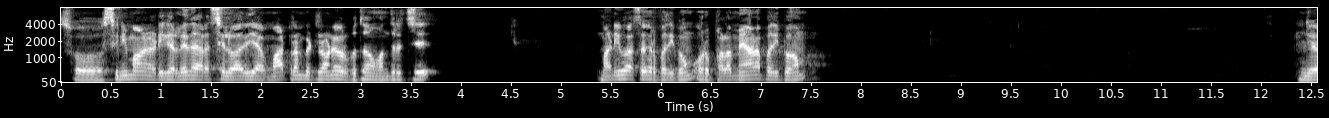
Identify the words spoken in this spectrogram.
ஸோ சினிமா நடிகர்லேருந்து அரசியல்வாதியாக மாற்றம் பெற்றவனே ஒரு புத்தகம் வந்துருச்சு. மணிவாசகர் பதிப்பகம் ஒரு பழமையான பதிப்பகம். இங்கே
